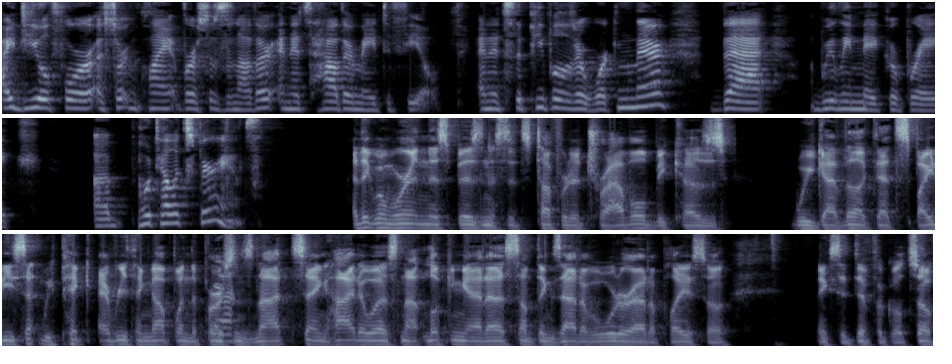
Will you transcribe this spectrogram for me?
ideal for a certain client versus another? And it's how they're made to feel. And it's the people that are working there that really make or break a hotel experience. I think when we're in this business it's tougher to travel because we got like that spidey sense. We pick everything up when the person's yeah. not saying hi to us, not looking at us, something's out of order, out of place. So makes it difficult. So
